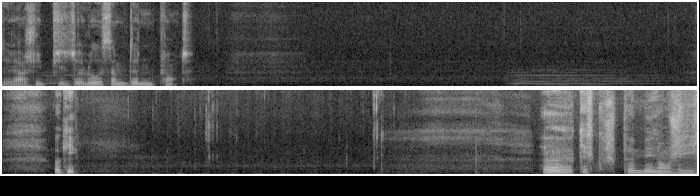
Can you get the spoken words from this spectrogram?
De l'argile plus de l'eau, ça me donne une plante. Ok. Euh, qu'est-ce que je peux mélanger?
